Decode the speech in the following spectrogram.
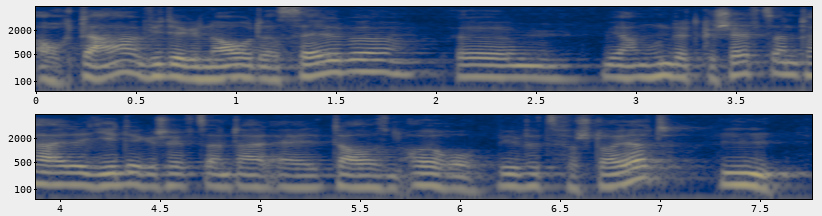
auch da wieder genau dasselbe. Ähm, wir haben 100 Geschäftsanteile, jeder Geschäftsanteil erhält 1000 Euro. Wie wird es versteuert? Hm.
